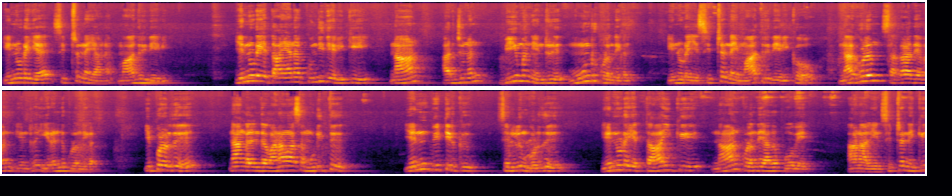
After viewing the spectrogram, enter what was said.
என்னுடைய சிற்றன்னையான மாதிரி தேவி. என்னுடைய தாயான குந்தி தேவிக்கு நான் அர்ஜுனன் பீமன் என்று மூன்று குழந்தைகள். என்னுடைய சிற்றன்னை மாதிரி தேவிக்கோ நகுலன் சகாதேவன் என்று இரண்டு குழந்தைகள். இப்பொழுது நாங்கள் இந்த வனவாசம் முடித்து என் வீட்டிற்கு செல்லும் பொழுது என்னுடைய தாய்க்கு நான் குழந்தையாக போவேன். ஆனால் என் சிற்றன்னைக்கு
